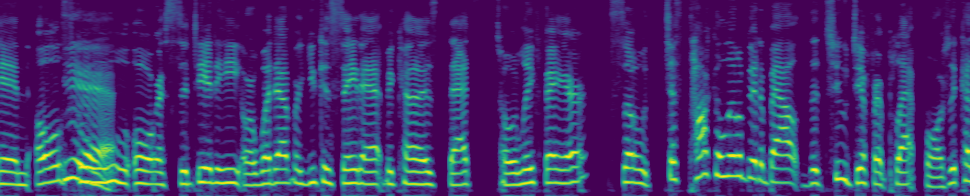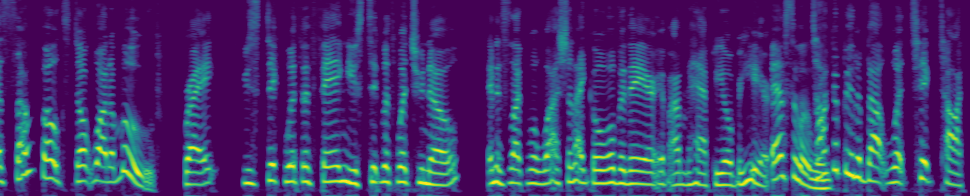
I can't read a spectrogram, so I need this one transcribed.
and old school Yeah. or sedity or whatever, you can say that because that's totally fair. So just talk a little bit about the two different platforms because some folks don't want to move, right? You stick with a thing, you stick with what you know. And it's like, well, why should I go over there if I'm happy over here? Absolutely. Talk a bit about what TikTok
